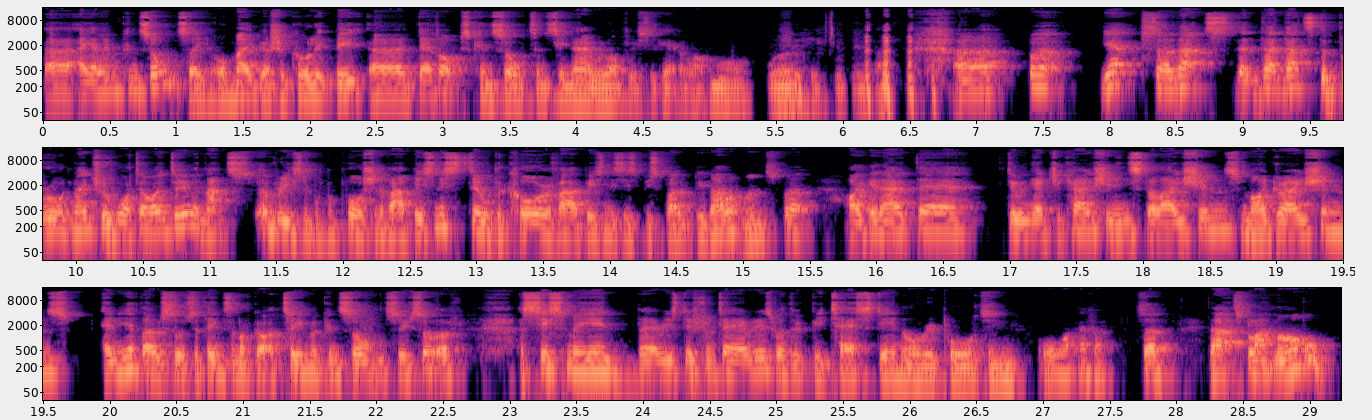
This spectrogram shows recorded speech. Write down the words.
uh, ALM consultancy, or maybe I should call it B, uh, DevOps consultancy now. We'll obviously get a lot more work if we do that. Uh, but yeah, so that's that, that's the broad nature of what I do, and that's a reasonable proportion of our business. Still, the core of our business is bespoke development, but I get out there doing education, installations, migrations, any of those sorts of things. And I've got a team of consultants who sort of assist me in various different areas, whether it be testing or reporting or whatever. So that's Black Marble.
